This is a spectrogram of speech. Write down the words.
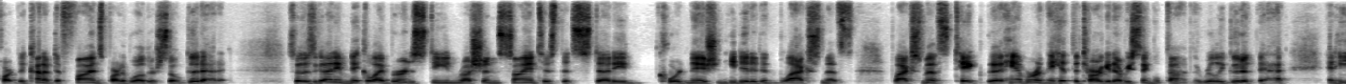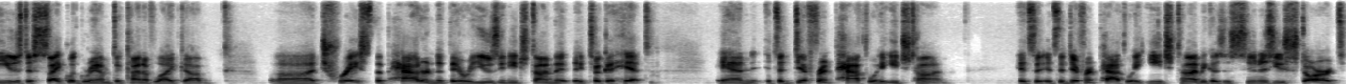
part that kind of defines part of why they're so good at it. So there's a guy named Nikolai Bernstein, Russian scientist that studied coordination. He did it in blacksmiths. Blacksmiths take the hammer and they hit the target every single time. They're really good at that. And he used a cyclogram to kind of like um, uh, trace the pattern that they were using each time they, they took a hit. And it's a different pathway each time. It's a, it's a different pathway each time because as soon as you start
